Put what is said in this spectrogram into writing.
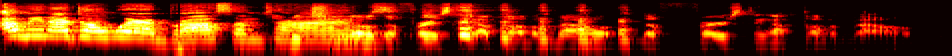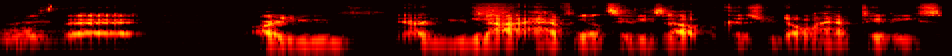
I mean, I don't wear a bra sometimes. But you know, the first thing I thought about, the first thing I thought about was that are you are you not having your titties out because you don't have titties?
